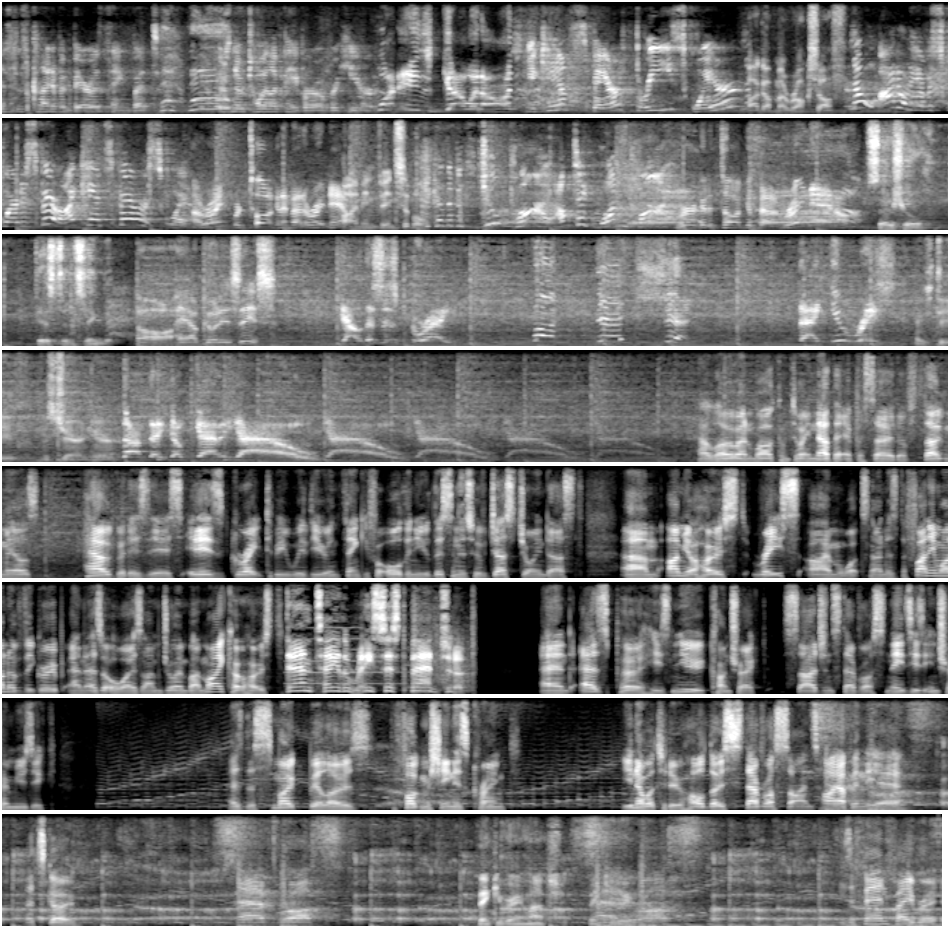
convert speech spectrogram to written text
This is kind of embarrassing, but there's no toilet paper over here. What is going on? You can't spare three squares? I got my rocks off. No, I don't have a square to spare. I can't spare a square. All right, we're talking about it right now. I'm invincible. Because if it's two ply, I'll take one ply. We're going to talk about it right now. social distancing. Oh, how good is this? Yo, this is great. Fuck this shit! Thank you, Reese. Hey Steve, it's Jaren here. Something go get it, yo. Yo, yo, yo, yo. Hello and welcome to another episode of Thug Meals. How good is this? It is great to be with you, and thank you for all the new listeners who've just joined us. Um, I'm your host, Reese. I'm what's known as the funny one of the group, and as always, I'm joined by my co host. Dante the racist badger. And as per his new contract, Sergeant Stavros needs his intro music. As the smoke billows, the fog machine is cranked. You know what to do. Hold those Stavros signs high up in the air. Let's go. Stavros. Thank you very much. Thank you. He's a fan favorite.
